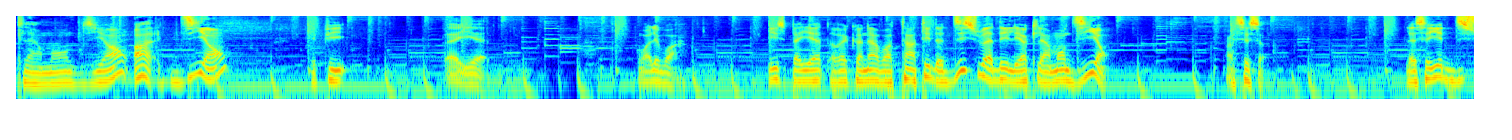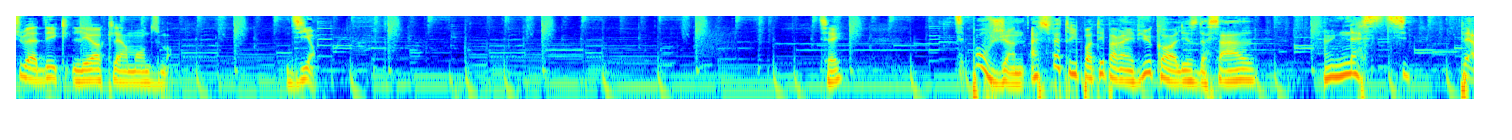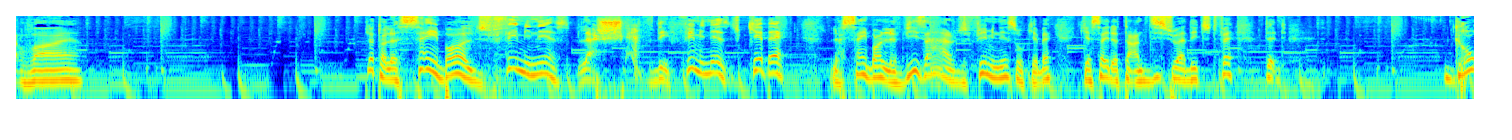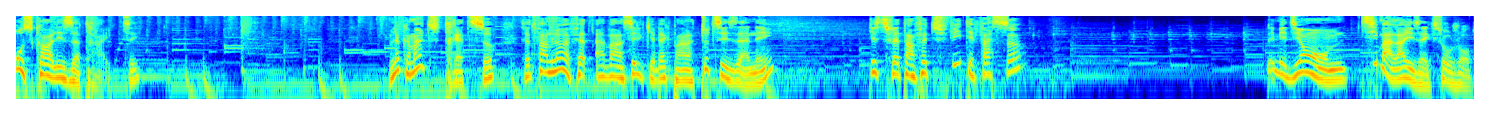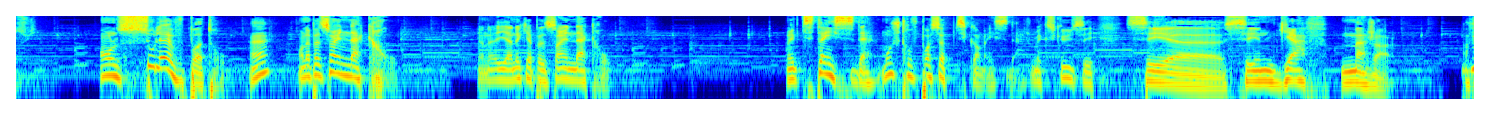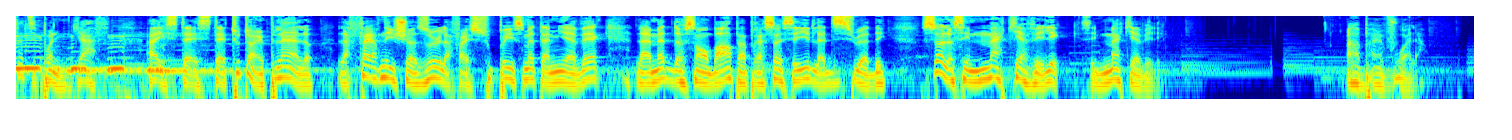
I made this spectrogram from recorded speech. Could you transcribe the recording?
Clermont-Dion. Ah, Dion. Et puis... Payette. On va aller voir. Payette reconnaît avoir tenté de dissuader Léa Clermont-Dion. Ah, c'est ça. Elle a essayé de dissuader Léa Clermont-Dumont. Dion. Tu sais? Pauvre jeune, elle se fait tripoter par un vieux calice de salle, un asti pervers. Là, t'as le symbole du féminisme, la chef des féministes du Québec, le symbole, le visage du féminisme au Québec qui essaye de t'en dissuader. Tu te fais. grosse calice de traite, tu sais. Là, comment tu traites ça? Cette femme-là a fait avancer le Québec pendant toutes ces années. Qu'est-ce que tu fais? T'en fais-tu fi? T'effaces ça? Les médias ont un petit malaise avec ça aujourd'hui. On le soulève pas trop, hein? On appelle ça un accro. Il il y en a qui appellent ça un accro un petit incident. Moi, je trouve pas ça petit comme incident. Je m'excuse, c'est c'est euh, une gaffe majeure. En fait, c'est pas une gaffe. Hey, c'était, tout un plan, là. La faire venir chez eux, la faire souper, se mettre amie avec, la mettre de son bord, puis après ça, essayer de la dissuader. Ça, là, c'est machiavélique. C'est machiavélique. Ah ben voilà.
